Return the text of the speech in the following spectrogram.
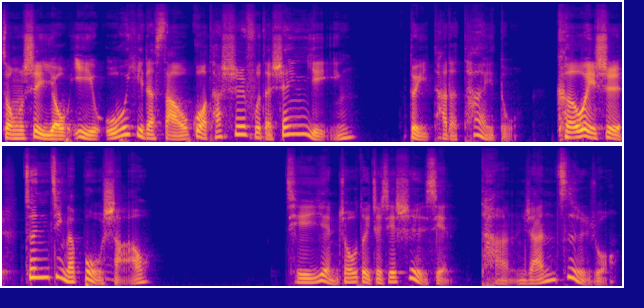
总是有意无意的扫过他师傅的身影，对他的态度可谓是尊敬了不少。齐彦周对这些视线坦然自若，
